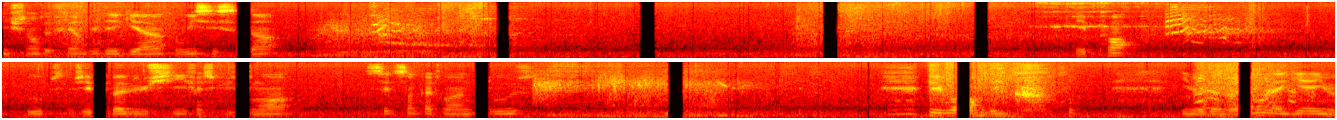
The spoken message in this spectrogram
une chance de faire du dégât. Oui, c'est ça. Et pan. Oups, j'ai pas vu le chiffre, excuse-moi. 792. Mais bon, des cons. Il me donne vraiment la game,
